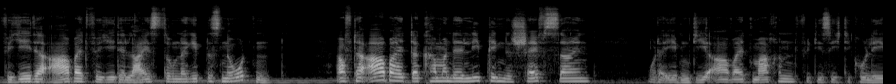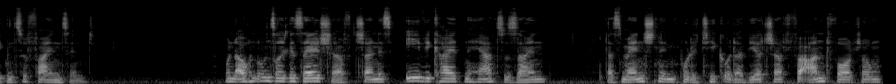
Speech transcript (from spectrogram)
Für jede Arbeit, für jede Leistung, da gibt es Noten. Auf der Arbeit, da kann man der Liebling des Chefs sein oder eben die Arbeit machen, für die sich die Kollegen zu fein sind. Und auch in unserer Gesellschaft scheint es Ewigkeiten her zu sein, dass Menschen in Politik oder Wirtschaft Verantwortung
